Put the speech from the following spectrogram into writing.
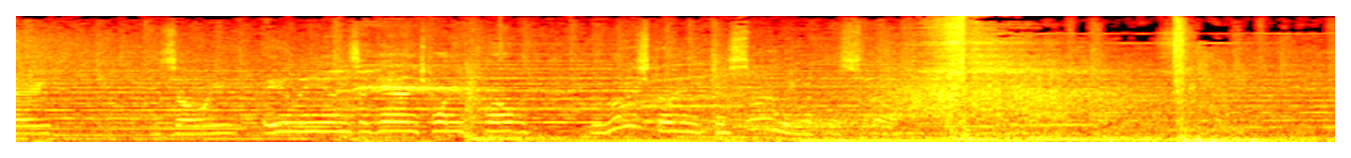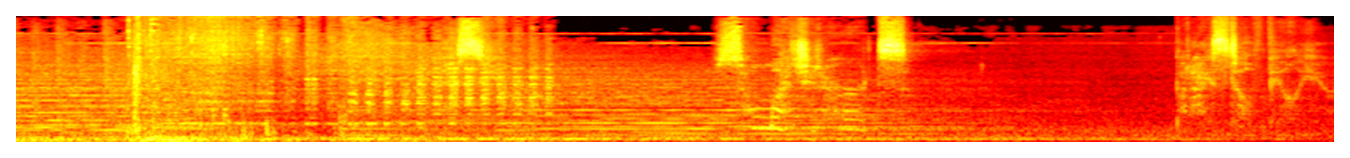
They, Zoe, aliens again, 2012. You're really starting to concern me with this stuff. So much it hurts. But I still feel you.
